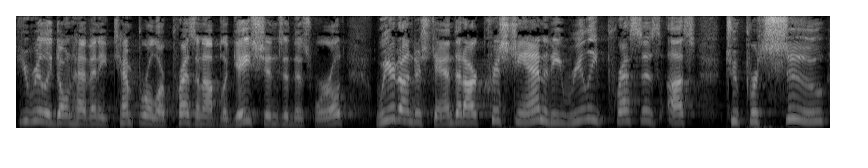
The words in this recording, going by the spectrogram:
you really don't have any temporal or present obligations in this world, we are to understand that our Christianity really presses us to pursue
